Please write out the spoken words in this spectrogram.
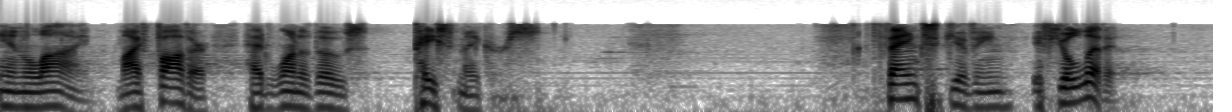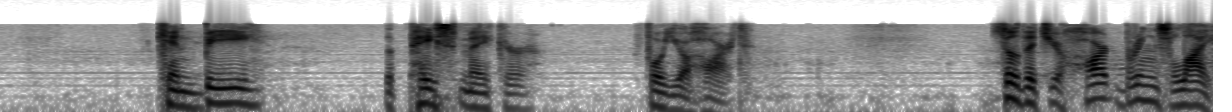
in line. My father had one of those pacemakers. Thanksgiving, if you'll let it, can be the pacemaker for your heart. So that your heart brings life.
